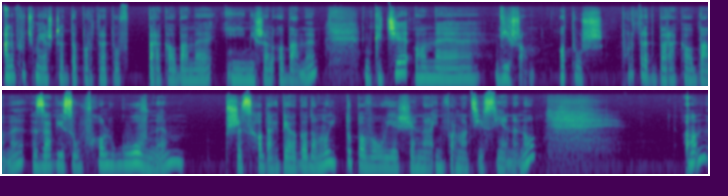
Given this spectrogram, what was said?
Ale wróćmy jeszcze do portretów Baracka Obamy i Michelle Obamy, gdzie one wiszą. Otóż portret Baracka Obamy zawisł w holu głównym przy schodach Białego Domu i tu powołuje się na informacje CNN-u. On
